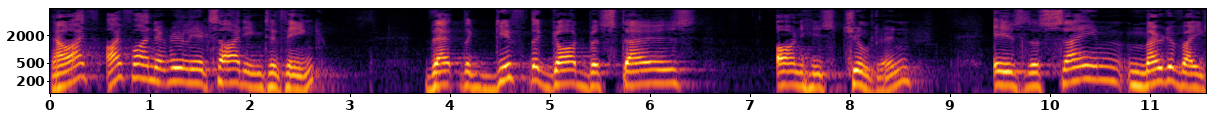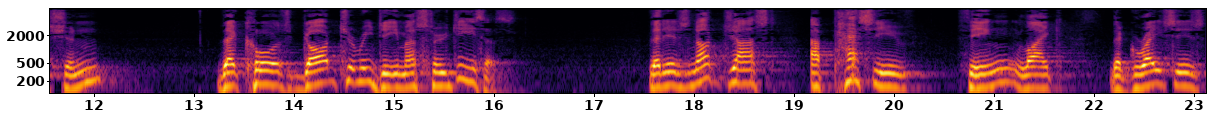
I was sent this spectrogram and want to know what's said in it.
Now I, I find it really exciting to think that the gift that God bestows on His children is the same motivation that caused God to redeem us through Jesus. That it is not just a passive thing like the grace is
